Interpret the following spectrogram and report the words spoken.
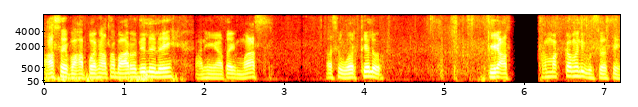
असं आहे पहा आपण आता बारा दिलेलं आहे आणि आता मास असं वर केलं की आता मक्कामध्ये घुसते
